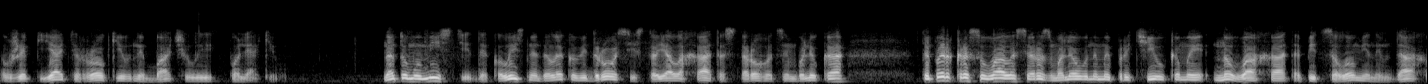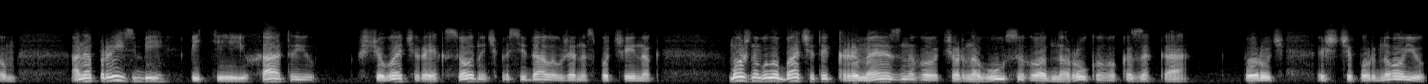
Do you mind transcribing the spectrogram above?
вже п'ять років не бачили поляків. На тому місці, де колись недалеко від Росі стояла хата старого цимбалюка, Тепер красувалася розмальованими причілками нова хата під солом'яним дахом, а на призбі під тією хатою, щовечора, як сонечко сідало вже на спочинок, можна було бачити кремезного, чорновусого, однорукого козака, поруч з чепурною,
